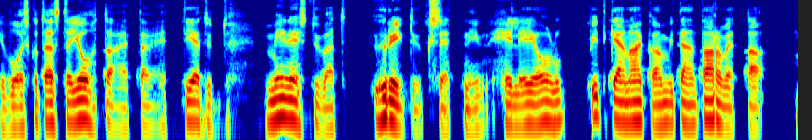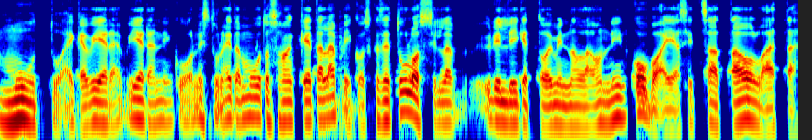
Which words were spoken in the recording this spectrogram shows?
niin voisiko tästä johtaa, että, että tietyt menestyvät yritykset, niin heillä ei ollut pitkään aikaan mitään tarvetta muuttua eikä viedä, viedä niin kuin onnistuneita muutoshankkeita läpi, koska se tulos sillä ydinliiketoiminnalla on niin kova ja sitten saattaa olla, että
